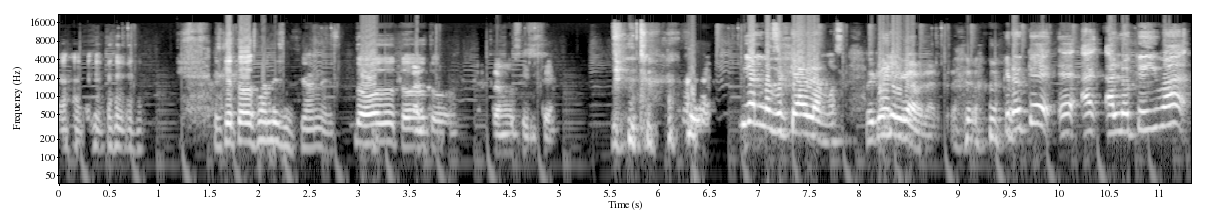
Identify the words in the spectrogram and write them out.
es que todos son decisiones. Todo, todo, todo. Estamos sin tema. Díganos de qué hablamos. ¿De qué Bueno. llega a hablar? Creo que eh, a, a lo que iba,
